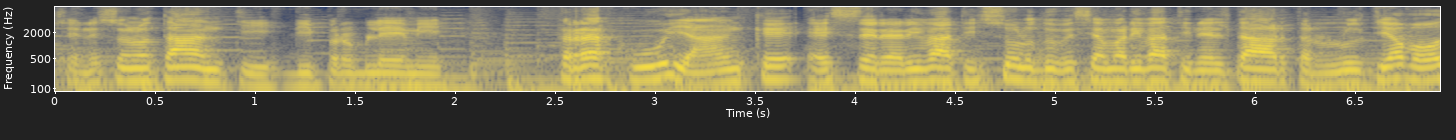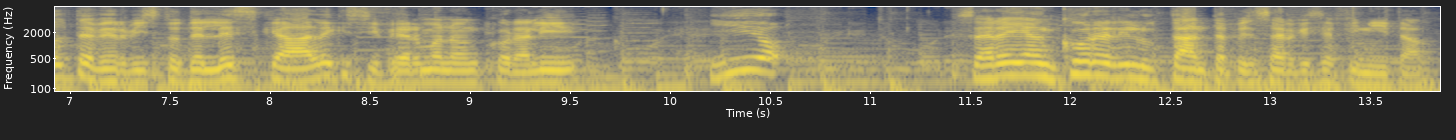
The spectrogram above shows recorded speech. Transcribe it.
Ce ne sono tanti di problemi. tra cui anche essere arrivati solo dove siamo arrivati nel Tartaro l'ultima volta e aver visto delle scale che si fermano ancora lì. Io sarei ancora riluttante a pensare che sia finita.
